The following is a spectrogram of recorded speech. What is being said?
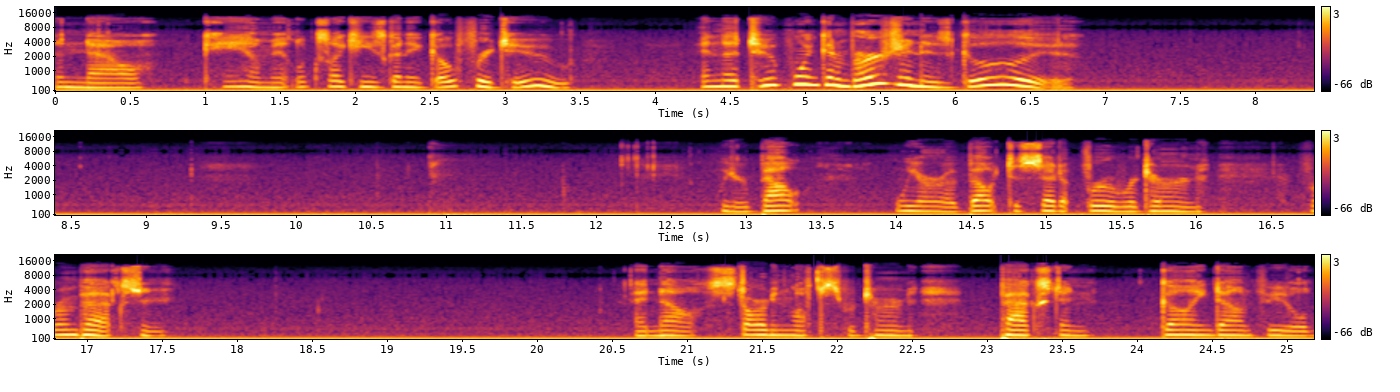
And now, Cam, it looks like he's gonna go for two. And the two point conversion is good. We are about we are about to set up for a return from Paxton. And now, starting off this return, Paxton going downfield.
